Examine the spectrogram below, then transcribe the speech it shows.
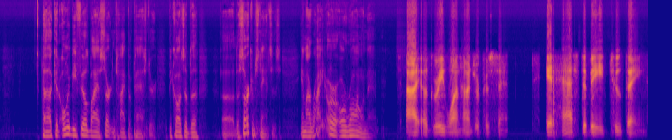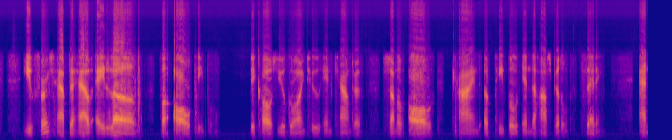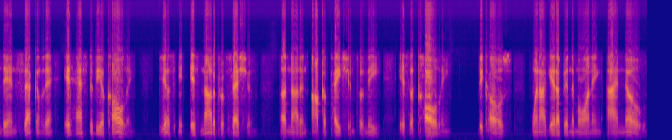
uh, could only be filled by a certain type of pastor because of the uh, the circumstances. Am I right or, or wrong on that? I agree 100%. It has to be two things. You first have to have a love for all people because you're going to encounter some of all kind of people in the hospital setting. And then secondly, it has to be a calling. Just it's not a profession, uh, not an occupation for me. It's a calling because when I get up in the morning, I know,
